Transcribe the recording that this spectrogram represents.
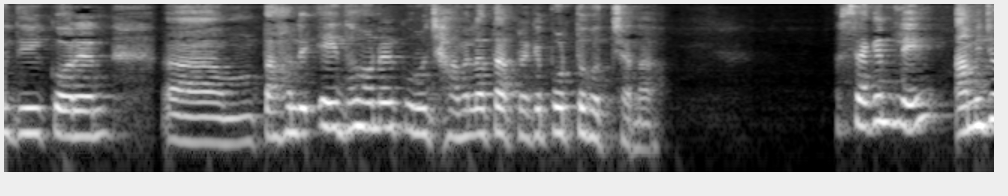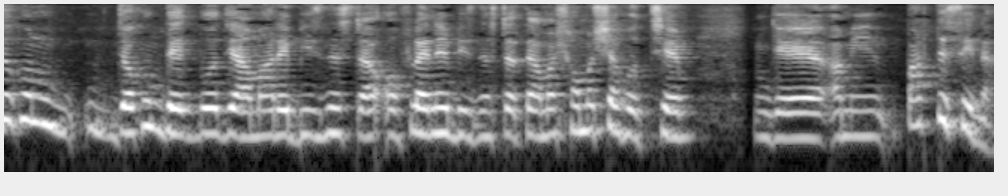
যদি করেন তাহলে এই ধরনের কোনো ঝামেলাতে আপনাকে পড়তে হচ্ছে না। সেকেন্ডলি আমি যখন যখন দেখব যে আমার এই বিজনেসটা অফলাইনের বিজনেসটাতে আমার সমস্যা হচ্ছে, যে আমি পারতেছি না,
